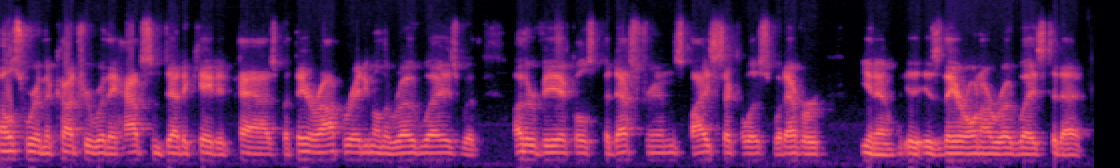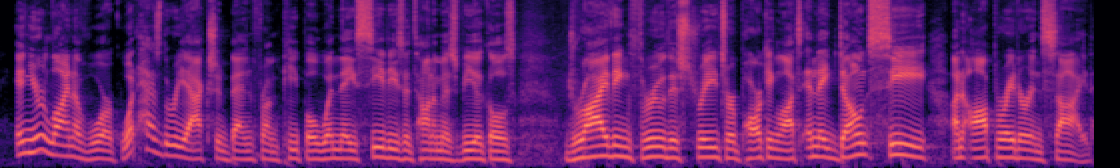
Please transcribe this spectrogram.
elsewhere in the country where they have some dedicated paths, but they are operating on the roadways with other vehicles, pedestrians, bicyclists, whatever you know is there on our roadways today. In your line of work, what has the reaction been from people when they see these autonomous vehicles driving through the streets or parking lots and they don't see an operator inside?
